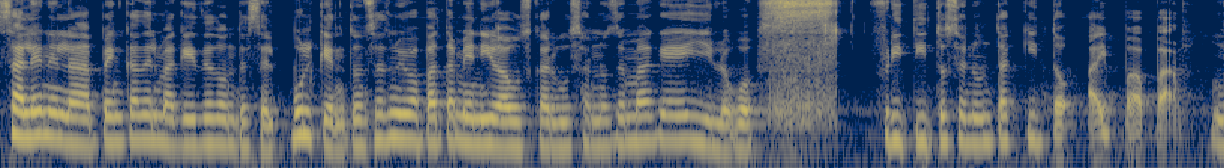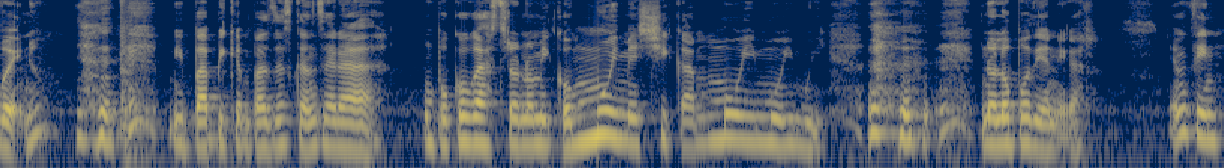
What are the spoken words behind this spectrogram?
salen en la penca del maguey de donde es el pulque. Entonces mi papá también iba a buscar gusanos de maguey y luego frititos en un taquito. Ay, papá. Bueno, mi papi que en paz descanse era un poco gastronómico, muy mexica, muy, muy, muy. no lo podía negar. En fin,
